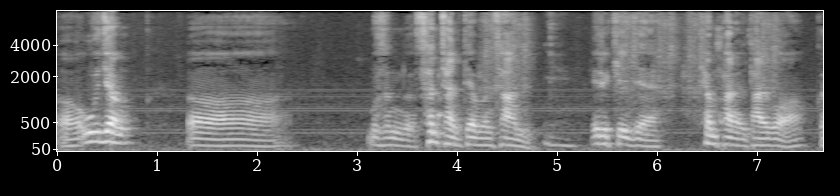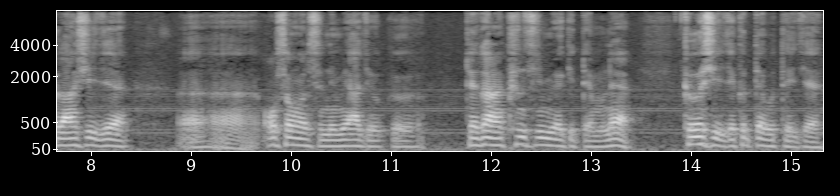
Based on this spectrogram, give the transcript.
어, 우정 어, 무슨 선찰 대본산 이렇게 이제 현판을 달고 그 당시 이제 어, 오성월 스님이 아주 그 대단한 큰 스님이었기 때문에 그것이 이제 그때부터 이제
